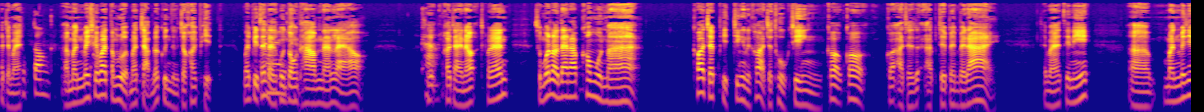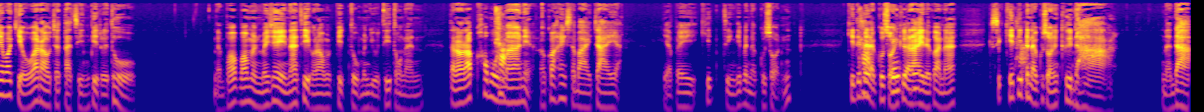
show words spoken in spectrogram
เข้าใจไหมถูกต้องอ่ามันไม่ใช่ว่าตำรวจมาจับแล้วคุณถึงจะค่อยผิด มันผิดตั้งแต่คุณตรงทำนั้นแล้วเข้าใจเนาะเพราะฉะนั้นสมมติเราได้รับข้อมูลมาก็จะผิดจริงหรือเขาอาจจะถูกจริง ก็ก็ก็อาจจะอาจจะเป็นไปได้ใช่ไหมทีนี้เอ่อมันไม่ใช่ว่าเกี่ยวว่าเราจะตัดสินผิดหรือถูกเพราะเพราะมันไม่ใช่หน้าที่ของเรา มันผิดถูกมันอยู่ที่ตรงนั้น แต่เรารับข้อมูลมาเนี่ย เราก็ให้สบายใจอะ อย่าไปคิดสิ่งที่เป็นอกุศล คิดที่เป็นอกุศลคืออะไรเดี๋ยวก่อนนะคิดที่เป็นอกุศลคือด่านะด่า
